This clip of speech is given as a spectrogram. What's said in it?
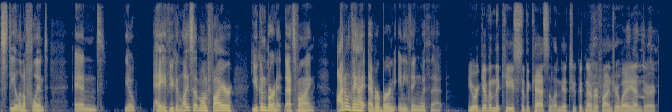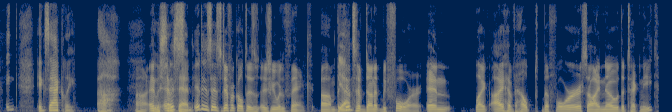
steel and a flint and you know, hey, if you can light something on fire, you can burn it. That's fine. I don't think I ever burned anything with that. You were given the keys to the castle and yet you could never find your way in, Derek. Exactly. Ah, Uh, and, was so it's- sad. It is as difficult as as you would think. Um, the Yeah. kids have done it before, and like I have helped before, so I know the technique.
